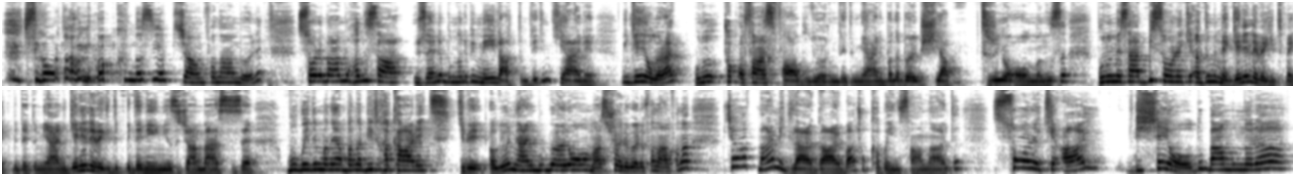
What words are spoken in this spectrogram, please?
sigortam yok nasıl yapacağım falan böyle. Sonra ben bu halı saha üzerine bunları bir mail attım. Dedim ki yani bir gay olarak bunu çok ofansif algılıyorum dedim. Yani bana böyle bir şey yap yaptırıyor olmanızı. Bunu mesela bir sonraki adımı ne? Genel eve gitmek mi dedim. Yani genel eve gidip bir deneyim yazacağım ben size. Bu benim bana, bana bir hakaret gibi alıyorum. Yani bu böyle olmaz şöyle böyle falan falan. Cevap vermediler galiba. Çok kaba insanlardı. Sonraki ay bir şey oldu. Ben bunlara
